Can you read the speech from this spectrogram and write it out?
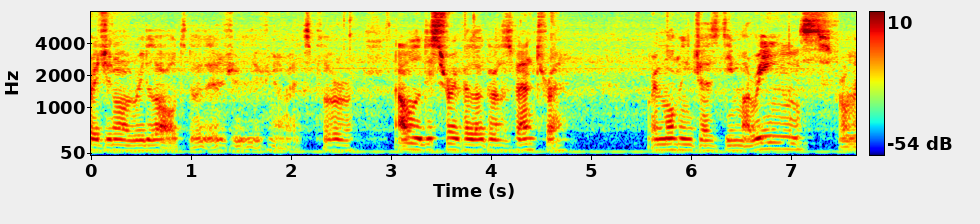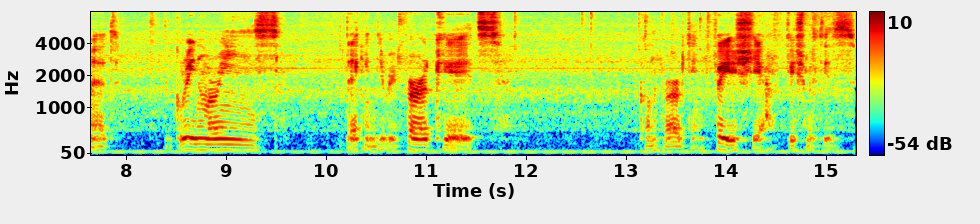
original reload, the Explorer. I will destroy Velogros Ventre, removing just the marines from it, the green marines, taking the repair kits, converting fish, yeah, fish meat is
